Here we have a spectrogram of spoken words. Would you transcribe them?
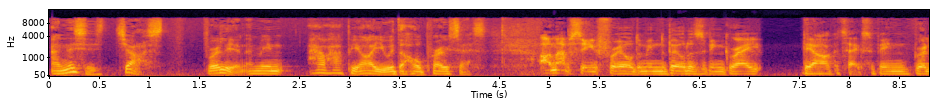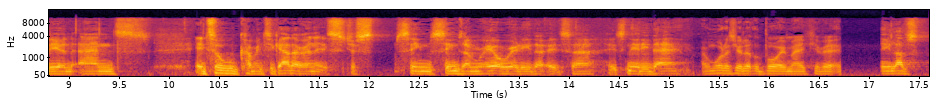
and this is just brilliant. I mean, how happy are you with the whole process? I'm absolutely thrilled. I mean, the builders have been great, the architects have been brilliant, and it's all coming together, and it's just seems seems unreal, really, that it's uh, it's nearly there. And what does your little boy make of it? He loves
